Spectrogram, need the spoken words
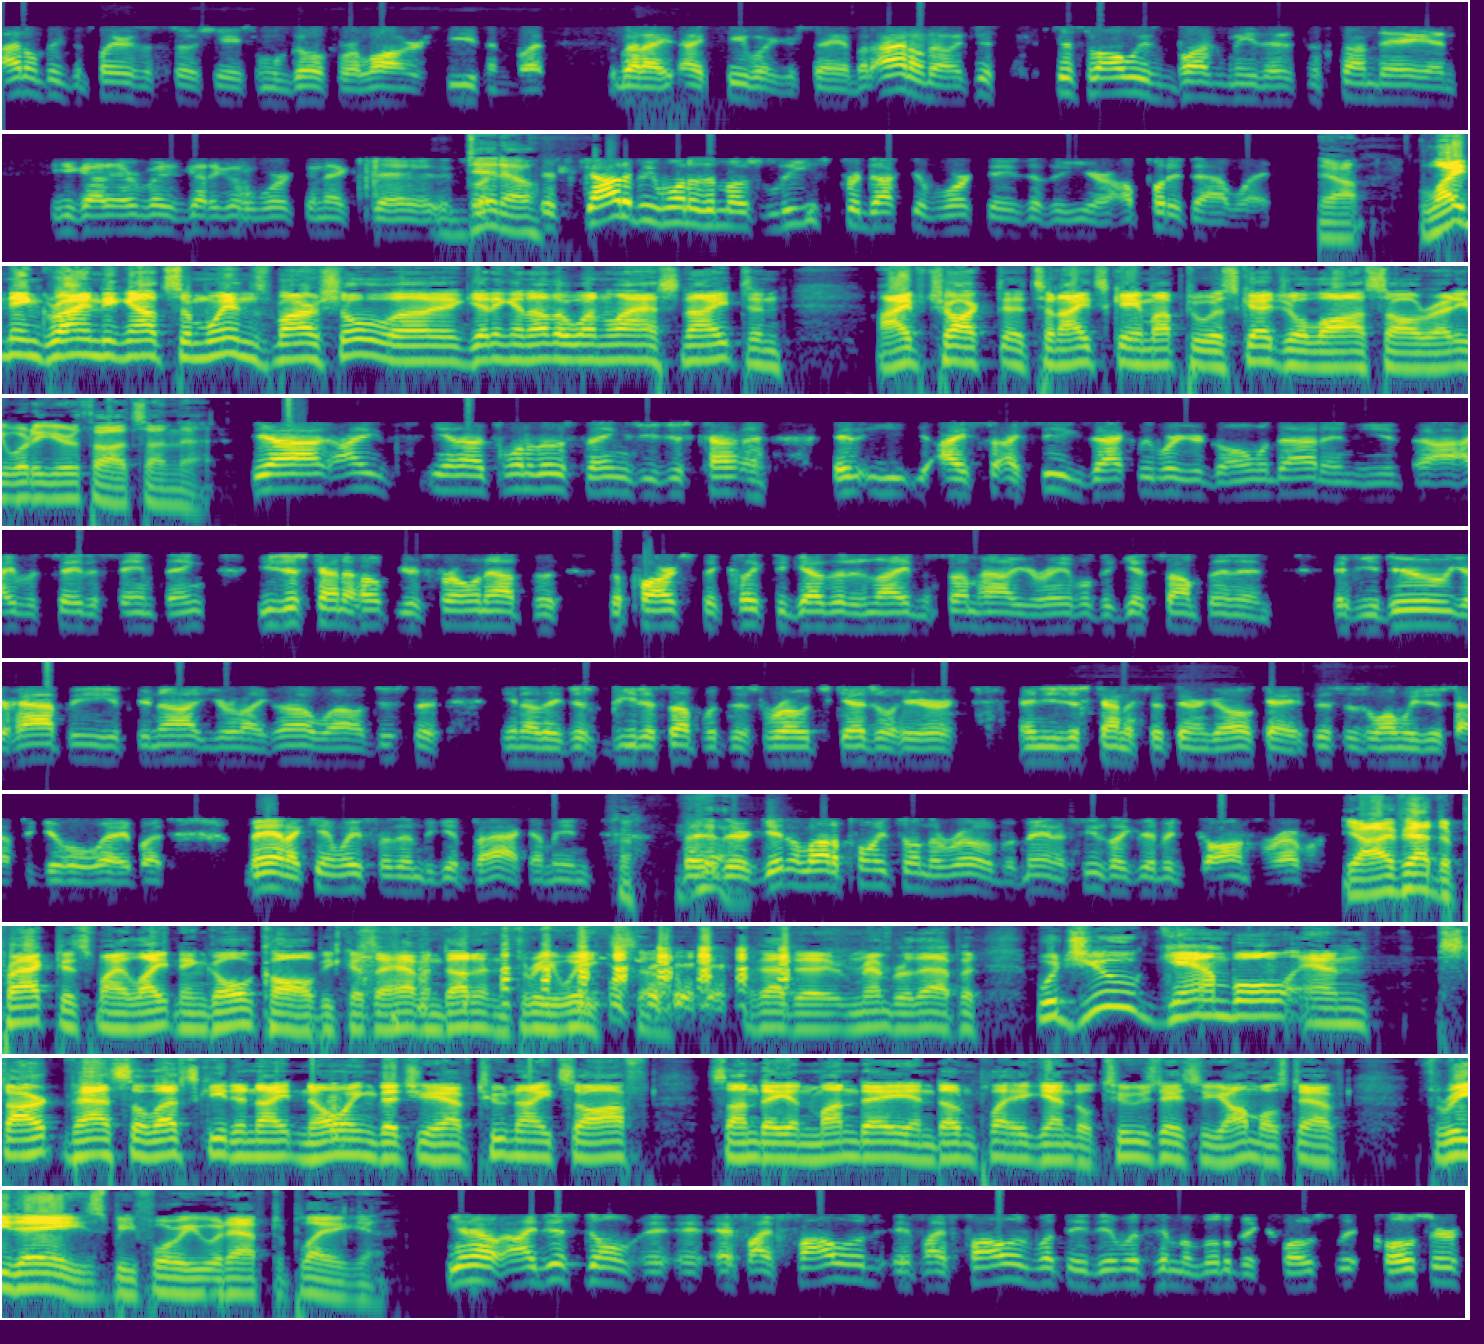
I don't think the Players Association will go for a longer season, but but I, I see what you're saying. But I don't know. It just just always bugged me that it's a Sunday and you got everybody's got to go to work the next day. It's like- Ditto. it's got to be one of the most least productive work days of the year. I'll put it that way. Yeah. Lightning grinding out some wins, Marshall, uh, getting another one last night. And I've chalked uh, tonight's game up to a schedule loss already. What are your thoughts on that? Yeah, I you know it's one of those things you just kind of it, I I see exactly where you're going with that, and you, I would say the same thing. You just kind of hope you're throwing out the the parts that click together tonight, and somehow you're able to get something. And if you do, you're happy. If you're not, you're like, oh well, just to, you know they just beat us up with this road schedule here, and you just kind of sit there and go, okay, this is one we just have to give away. But man, I can't wait for them to get back. I mean, they, they're getting a lot of points on the road, but man, it seems like they've been gone forever. Yeah, I've had to practice my lightning goal call because I haven't done it in three weeks. So I've had to remember that. But would you gamble and start Vasilevskiy tonight, knowing that you have two nights off, Sunday and Monday, and don't play again till Tuesday? So you almost have three days before you would have to play again. You know, I just don't. If I followed, if I followed what they did with him a little bit closely, closer,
